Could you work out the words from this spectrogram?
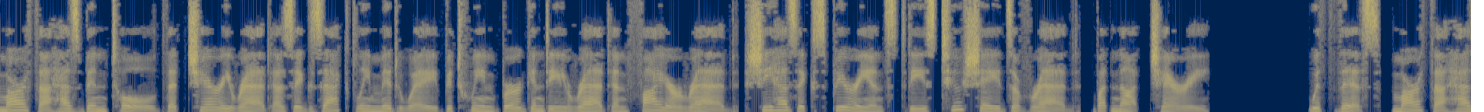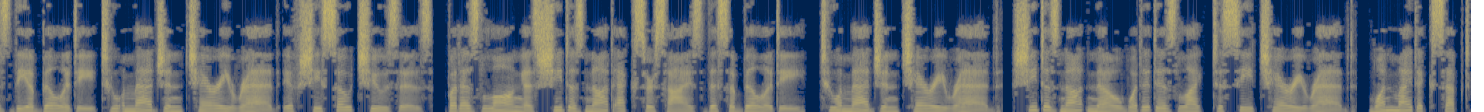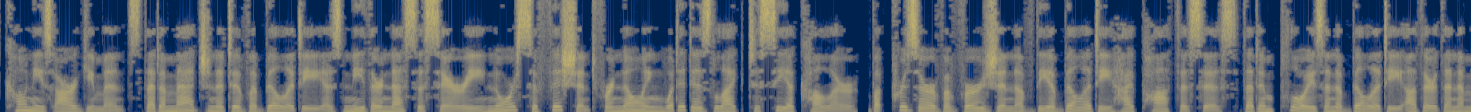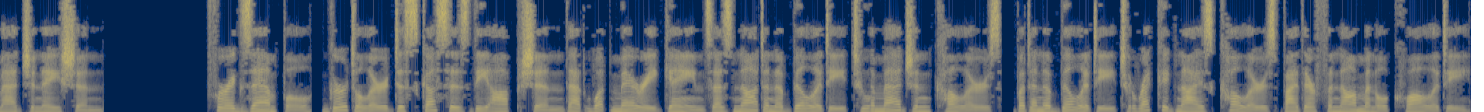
Martha has been told that cherry red is exactly midway between burgundy red and fire red she has experienced these two shades of red, but not cherry. With this, Martha has the ability to imagine cherry red if she so chooses, but as long as she does not exercise this ability, to imagine cherry red, she does not know what it is like to see cherry red. One might accept Conee's arguments that imaginative ability is neither necessary nor sufficient for knowing what it is like to see a color, but preserve a version of the ability hypothesis that employs an ability ability other than imagination. For example, Gertler discusses the option that what Mary gains is not an ability to imagine colors, but an ability to recognize colors by their phenomenal quality.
